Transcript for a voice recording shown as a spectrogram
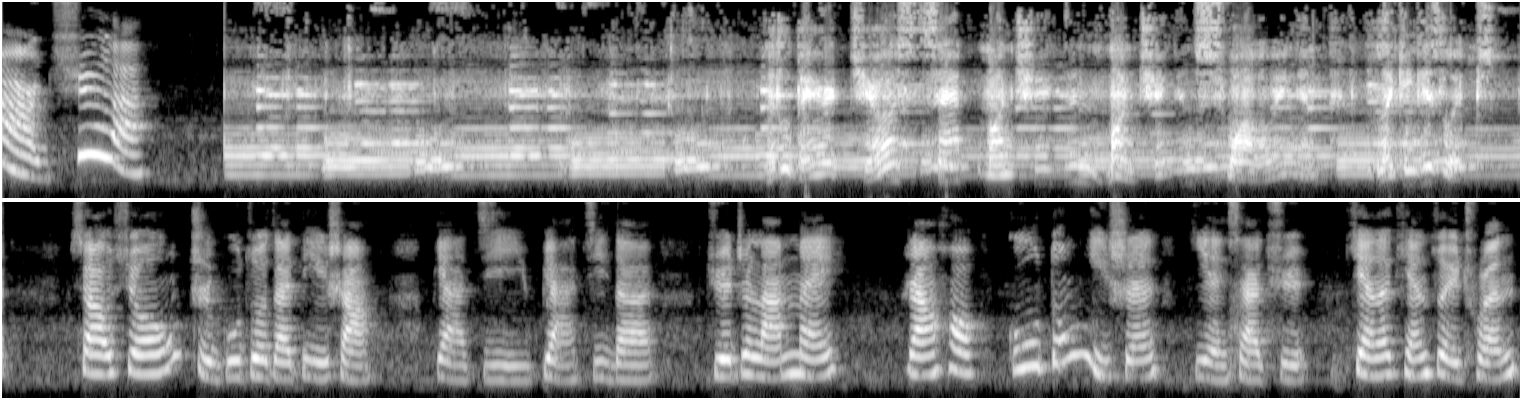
哪儿去了？ Little Bear just sat munching and munching and swallowing and licking his lips. 小熊只顾坐在地上，吧唧吧唧的嚼着蓝莓，然后咕咚一声 咽下去，舔了舔嘴唇。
